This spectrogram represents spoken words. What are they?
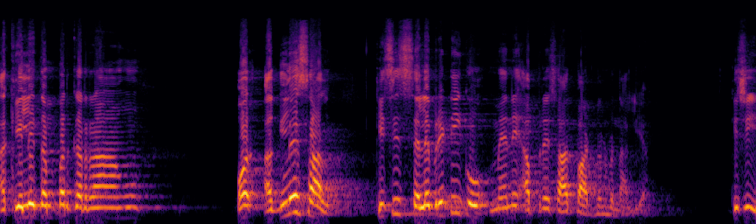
अकेले दम पर कर रहा हूँ और अगले साल किसी सेलिब्रिटी को मैंने अपने साथ पार्टनर बना लिया। किसी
